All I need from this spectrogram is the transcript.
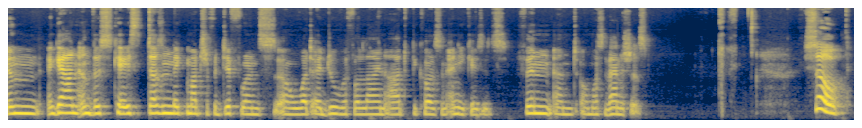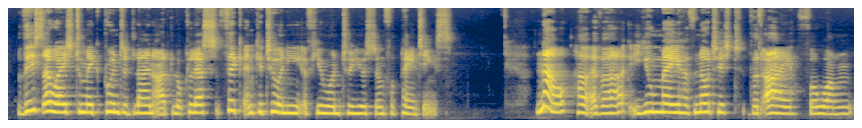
in, again, in this case, doesn't make much of a difference uh, what I do with the line art because in any case it's thin and almost vanishes. So, these are ways to make printed line art look less thick and cartoony if you want to use them for paintings. Now, however, you may have noticed that I, for one,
